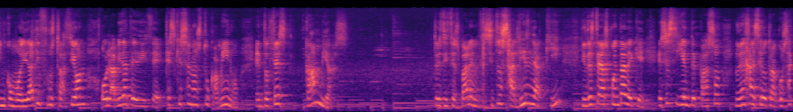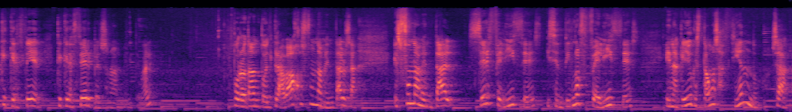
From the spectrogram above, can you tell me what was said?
incomodidad y frustración o la vida te dice, es que ese no es tu camino. Entonces cambias. Entonces dices, vale, necesito salir de aquí y entonces te das cuenta de que ese siguiente paso no deja de ser otra cosa que crecer, que crecer personalmente, ¿vale? Por lo tanto, el trabajo es fundamental, o sea, es fundamental ser felices y sentirnos felices en aquello que estamos haciendo. O sea,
